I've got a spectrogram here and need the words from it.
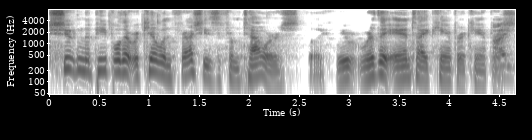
shooting the people that were killing freshies from towers. Like we we're the anti-camper campers.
